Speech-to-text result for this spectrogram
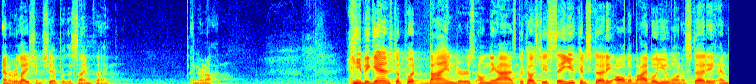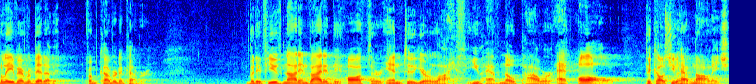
and a relationship are the same thing, and they're not. He begins to put binders on the eyes because you see, you can study all the Bible you want to study and believe every bit of it from cover to cover. But if you've not invited the author into your life, you have no power at all because you have knowledge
